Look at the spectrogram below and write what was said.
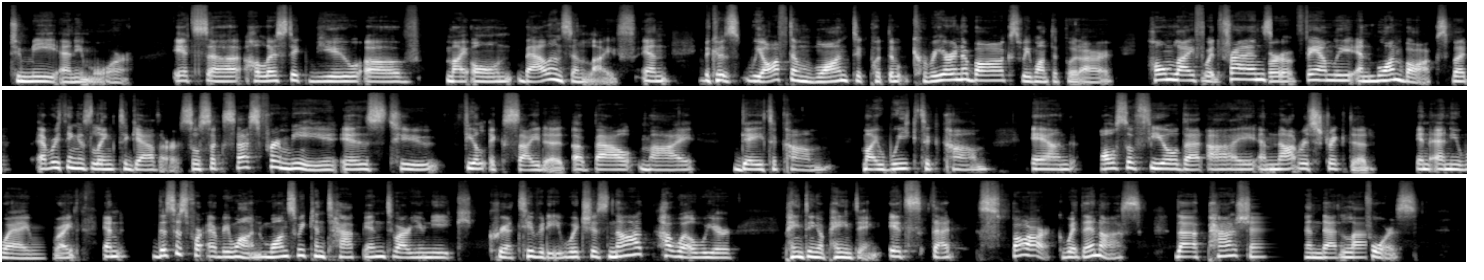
to me anymore. It's a holistic view of my own balance in life. And because we often want to put the career in a box, we want to put our home life with friends or family in one box, but everything is linked together. So, success for me is to feel excited about my day to come, my week to come, and also feel that I am not restricted in any way, right? And this is for everyone. Once we can tap into our unique creativity, which is not how well we are painting a painting, it's that spark within us, that passion and that force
